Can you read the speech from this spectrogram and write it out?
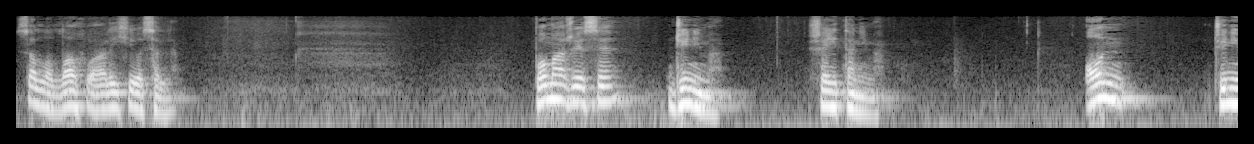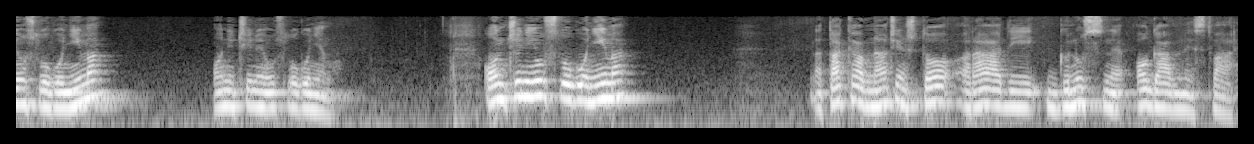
Sallallahu alihi wasallam. Pomaže se džinima, šeitanima. On čini uslugu njima, oni čine uslugu njemu. On čini uslugu njima na takav način što radi gnusne, ogavne stvari.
